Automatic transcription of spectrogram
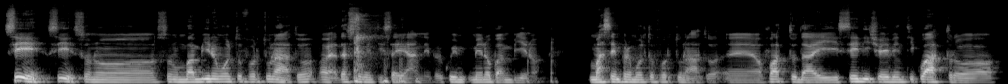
Sì, sì, sono, sono un bambino molto fortunato, Vabbè, adesso ho 26 anni, per cui meno bambino, ma sempre molto fortunato. Eh, ho fatto dai 16 ai 24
